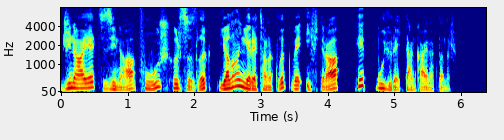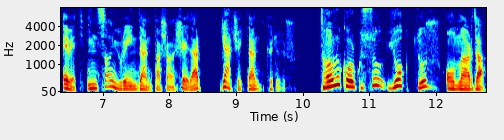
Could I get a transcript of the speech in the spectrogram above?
cinayet, zina, fuhuş, hırsızlık, yalan yere tanıklık ve iftira hep bu yürekten kaynaklanır. Evet, insan yüreğinden taşan şeyler gerçekten kötüdür. Tanrı korkusu yoktur onlarda.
